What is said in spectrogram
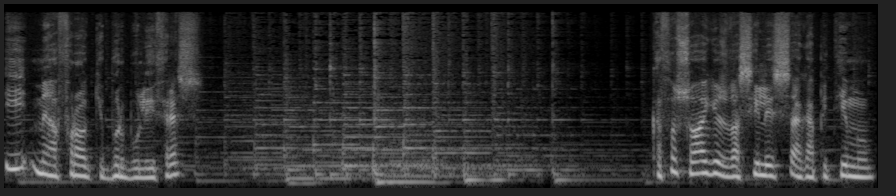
ή με αφρό και μπουρμπουλήθρες; Καθώς ο Άγιος Βασίλης αγαπητή μου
